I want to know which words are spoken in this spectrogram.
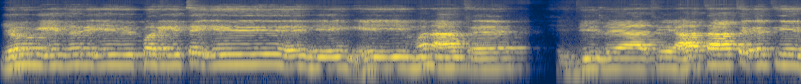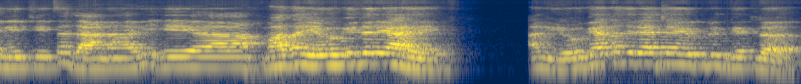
योगी जरी विपरीत ये घेई मनात सिद्धी जयाचे हातात ते निश्चित जाणावी माझा योगी जरी आहे आणि योग्यानं जर याच्या विपरीत घेतलं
